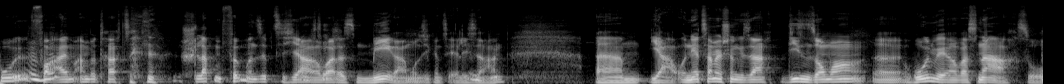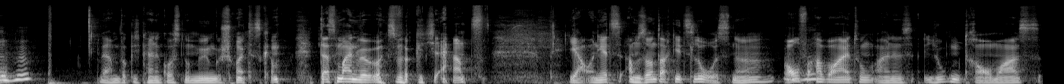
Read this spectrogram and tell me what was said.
cool. Vor allem an Betracht seiner schlappen 75 Jahre Richtig. war das mega, muss ich ganz ehrlich sagen. Ähm, ja, und jetzt haben wir schon gesagt, diesen Sommer äh, holen wir ja was nach. So. Wir haben wirklich keine Kosten und Mühen gescheut. Das, kann, das meinen wir übrigens wirklich ernst. Ja, und jetzt am Sonntag geht's los. Ne? Aufarbeitung eines Jugendtraumas,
